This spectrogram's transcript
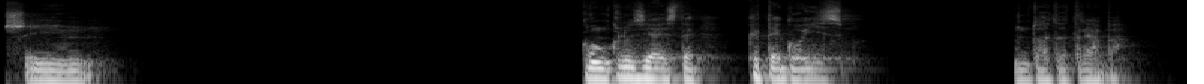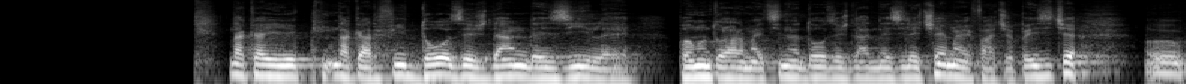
Și concluzia este cât egoism în toată treaba. Dacă, ai, dacă ar fi 20 de ani de zile, pământul ar mai ține 20 de ani de zile, ce ai mai face? Păi zice, uh,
